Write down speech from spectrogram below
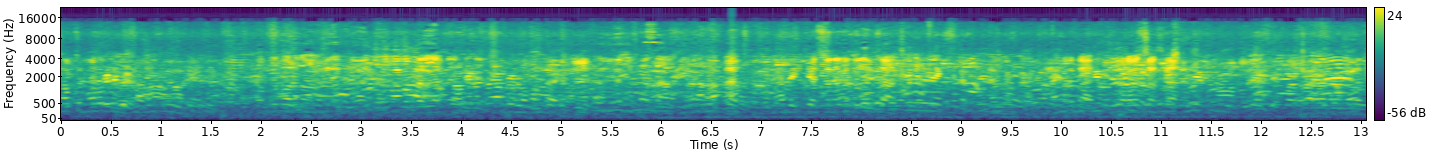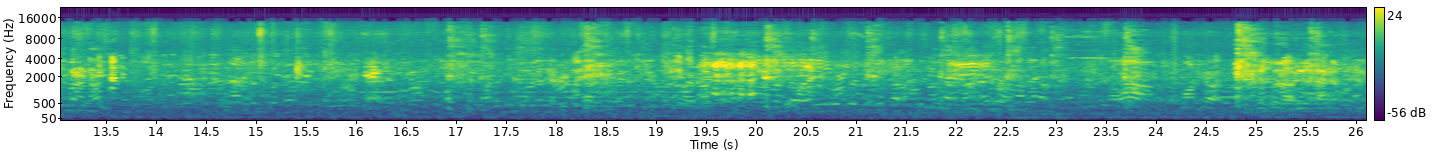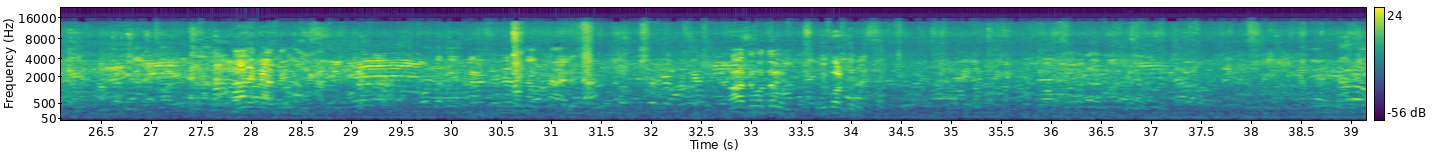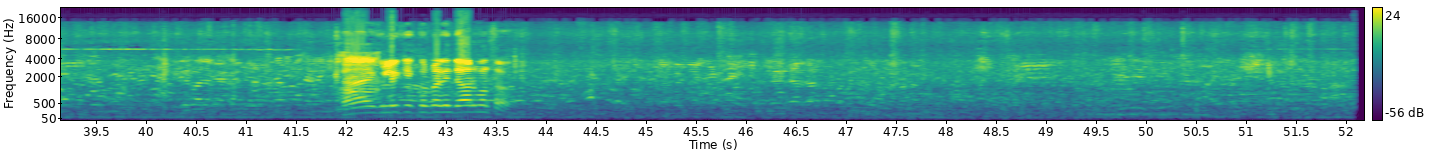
সবচেয়ে বড় সবচেয়ে বড় দেখছিলাম Hey, Jitu! Hey, Jitu! তারা এগুলি কি কোরবানি দেওয়ার মতো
